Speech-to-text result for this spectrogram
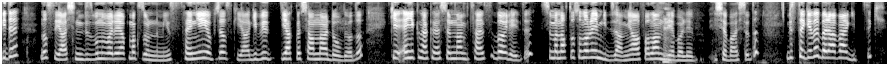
Bir de nasıl ya şimdi biz bunu böyle yapmak zorunda mıyız? Hani niye yapacağız ki ya gibi yaklaşanlar da oluyordu. Ki en yakın arkadaşlarımdan bir tanesi böyleydi. Şimdi ben hafta sonu oraya mı gideceğim ya falan diye böyle işe başladı. Biz TGV beraber gittik.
